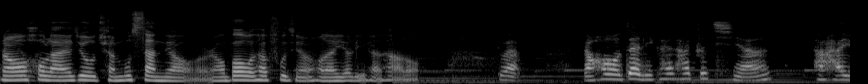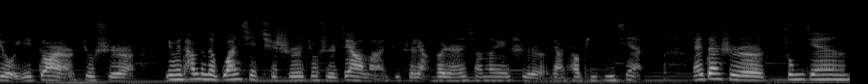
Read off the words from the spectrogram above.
然后后来就全部散掉了，然后包括他父亲后来也离开他了。对，然后在离开他之前，他还有一段，就是因为他们的关系其实就是这样嘛，就是两个人相当于是两条平行线。哎，但是中间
